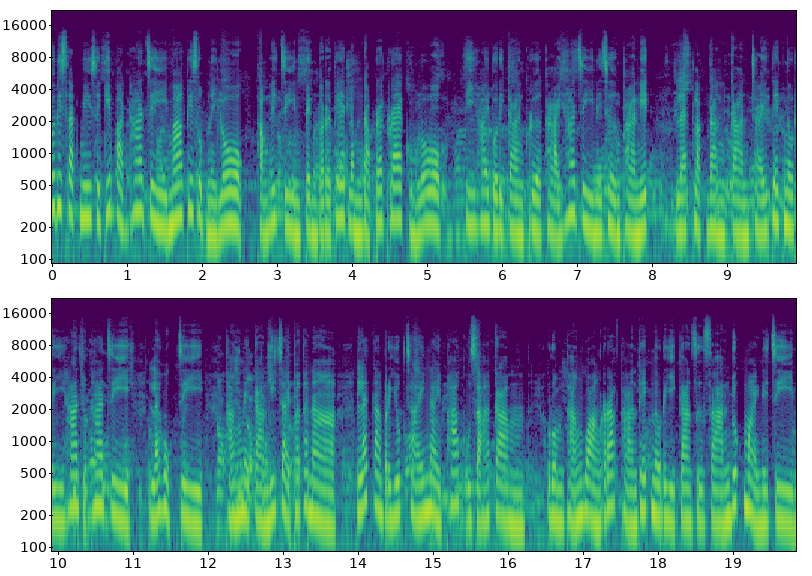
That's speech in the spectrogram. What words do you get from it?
บริษัทมีสิทธิบัตร 5G มากที่สุดในโลก ทำให้จีนเป็นประเทศลำดับแรก ๆ ของโลก ที่ให้บริการเครือข่าย 5G ในเชิงพาณิชย์ และผลักดันการใช้เทคโนโลยี 5.5G และ 6G ทั้งในการวิจัยพัฒนา และการประยุกต์ใช้ในภาคอุตสาหกรรม รวมทั้งวางรากฐานเทคโนโลยีการสื่อสารยุคใหม่ในจีน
